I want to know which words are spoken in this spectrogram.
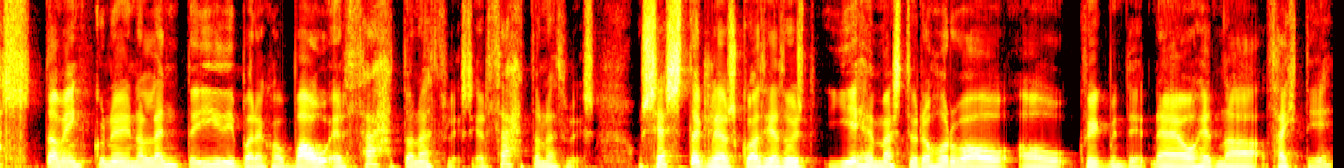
alltaf einhvern veginn að lenda í því bara eitthvað, vá, er þetta á Netflix? Er þetta á Netflix? Og sérstaklega sko að því að þú veist, ég hef mest verið að horfa á, á kvikmyndir, nei á hérna þætti.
